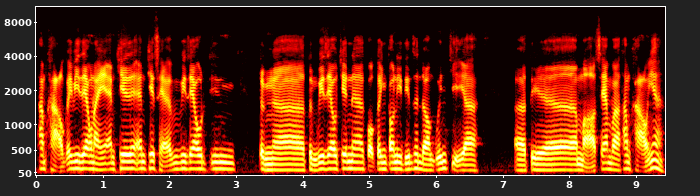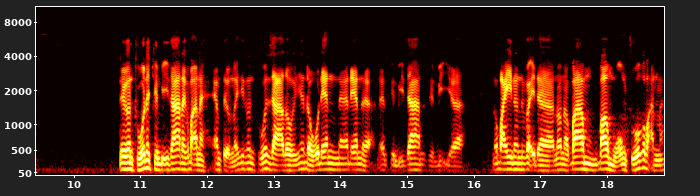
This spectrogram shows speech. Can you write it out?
tham khảo cái video này. Em chia em chia sẻ video từng à, từng video trên à, của kênh Tony Tiến Sơn Đồng quý anh chị à, thì, mở xem và tham khảo nhé đây con chúa này chuẩn bị ra này các bạn này em tưởng ấy chứ con chúa già rồi nhé đầu có đen đen rồi đây chuẩn bị ra chuẩn bị nó bay nó như vậy là nó là ba ba mũ ông chúa các bạn mà.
